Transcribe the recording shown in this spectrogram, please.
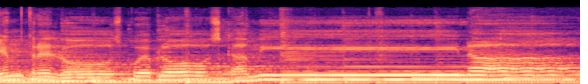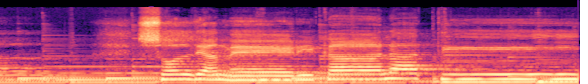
Y entre los pueblos camina. Sol de América Latina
